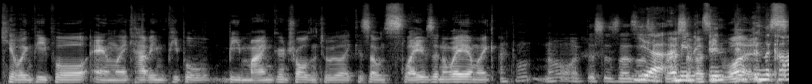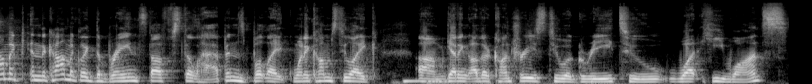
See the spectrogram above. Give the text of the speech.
killing people and like having people be mind controlled into like his own slaves in a way. I'm like, I don't know if this is as, as aggressive as he was in, in the comic, in the comic, like the brain stuff still happens, but like when it comes to like um, getting other countries to agree to what he wants,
